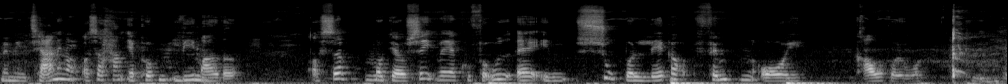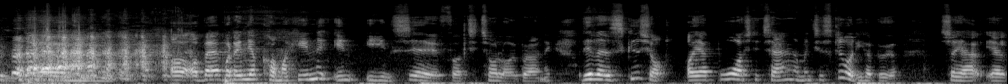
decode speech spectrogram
med mine terninger, og så hang jeg på dem lige meget hvad. Og så måtte jeg jo se, hvad jeg kunne få ud af en super lækker 15-årig gravrøver øhm, og og hvad, hvordan jeg kommer hende ind i en serie for 10-12-årige børn. Ikke? Og det har været skide sjovt. Og jeg bruger også de terninger, mens jeg skriver de her bøger. Så jeg, jeg,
